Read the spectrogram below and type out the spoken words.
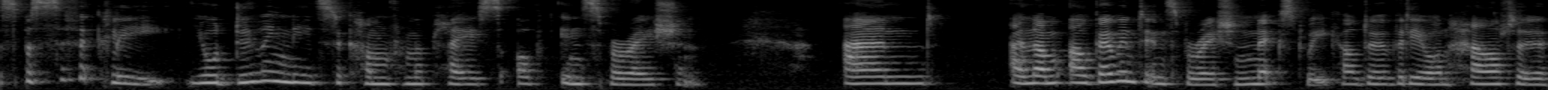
specifically, your doing needs to come from a place of inspiration. And, and i will go into inspiration next week. I'll do a video on how to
